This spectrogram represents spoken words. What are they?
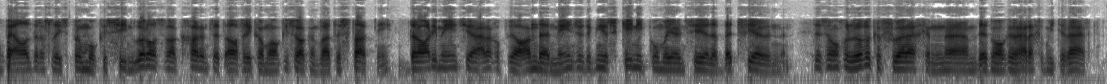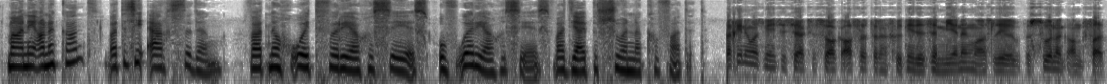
ophelder as hulle springbokke sien. Oral waar ek gaan in Suid-Afrika maak nie saak in watter stad nie. Dra die mense jou reg op jou hande en mense wat ek nie eens ken nie kom by jou en sê hulle bid vir jou en dit is 'n ongelooflike voorreg en um, dit maak dit regtig moeite werd. Maar aan die ander kant wat is die ergste ding wat nog ooit vir jou gesê is of oor jou gesê is wat jy persoonlik gevat het? Ek geen ons mense sê ek is swak afritter en goed nie dis 'n mening maar as hulle jou persoonlik aanvat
